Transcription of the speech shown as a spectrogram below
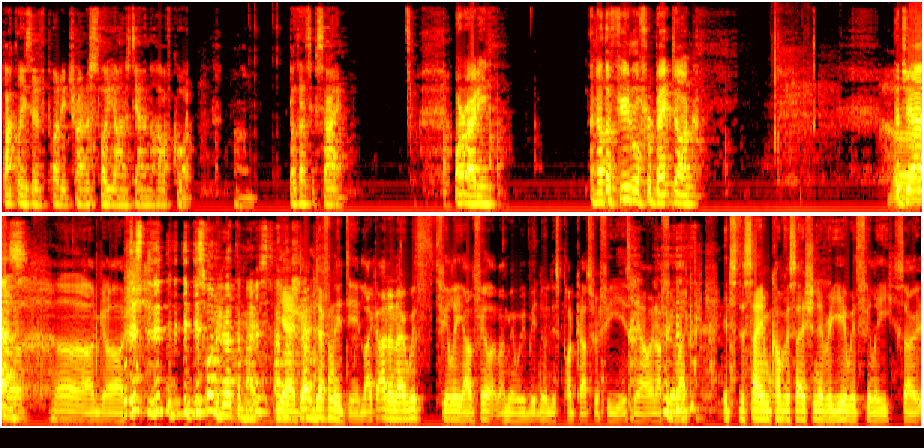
Buckley's have probably trying to slow Giannis down in the half court. Um, but that's exciting. Alrighty. Another funeral for Bait Dog. The Jazz. Uh, oh gosh. This, did, did, this one hurt the most? I'm yeah, sure. de- definitely did. Like I don't know with Philly, I feel. I mean, we've been doing this podcast for a few years now, and I feel like it's the same conversation every year with Philly. So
